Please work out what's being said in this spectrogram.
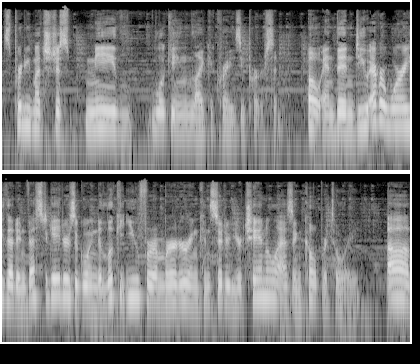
It's pretty much just me looking like a crazy person. Oh, and then do you ever worry that investigators are going to look at you for a murder and consider your channel as inculpatory? Uh,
